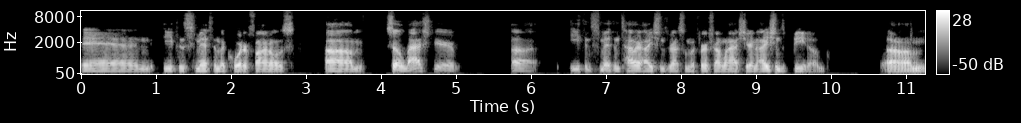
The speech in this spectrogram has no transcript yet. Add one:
and Ethan Smith in the quarterfinals. Um, so last year, uh, Ethan Smith and Tyler Eischens wrestled in the first round last year, and Eischens beat him. Um,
